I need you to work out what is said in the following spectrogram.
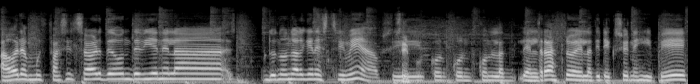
ahora es muy fácil saber de dónde viene la. de dónde alguien streamea, si- Sí, pues. con, con- con la- el rastro de las direcciones IP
